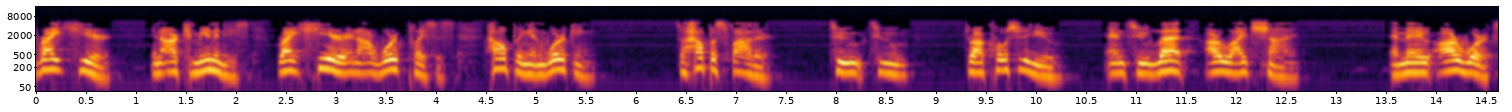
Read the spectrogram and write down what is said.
right here in our communities, right here in our workplaces, helping and working. So help us, Father, to, to draw closer to you and to let our light shine. And may our works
